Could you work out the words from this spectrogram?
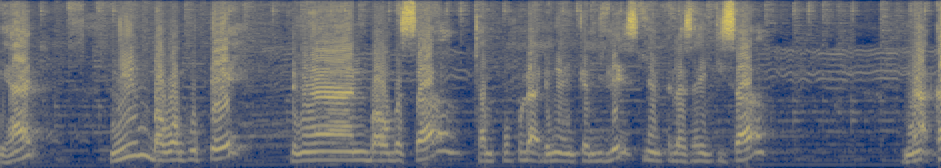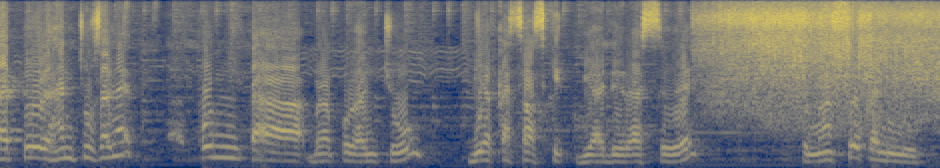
lihat. Ni bawang putih dengan bawang besar campur pula dengan ikan bilis yang telah saya kisar. Nak kata hancur sangat pun tak berapa hancur. Biar kasar sikit biar ada rasa eh. Kita masukkan dulu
